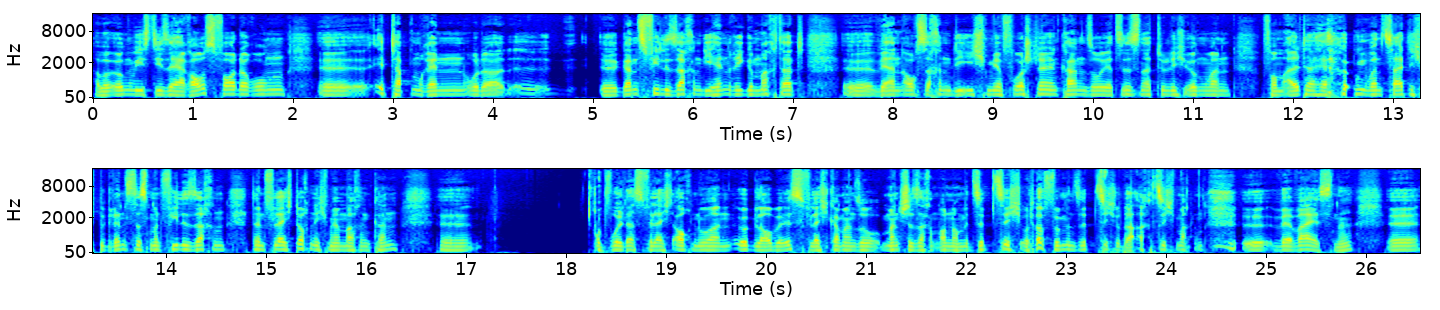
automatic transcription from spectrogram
aber irgendwie ist diese Herausforderung, äh, Etappenrennen oder äh, äh, ganz viele Sachen, die Henry gemacht hat, äh, wären auch Sachen, die ich mir vorstellen kann. So, jetzt ist es natürlich irgendwann vom Alter her irgendwann zeitlich begrenzt, dass man viele Sachen dann vielleicht doch nicht mehr machen kann. Äh, obwohl das vielleicht auch nur ein Irrglaube ist. Vielleicht kann man so manche Sachen auch noch mit 70 oder 75 oder 80 machen. Äh, wer weiß, ne? Äh,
